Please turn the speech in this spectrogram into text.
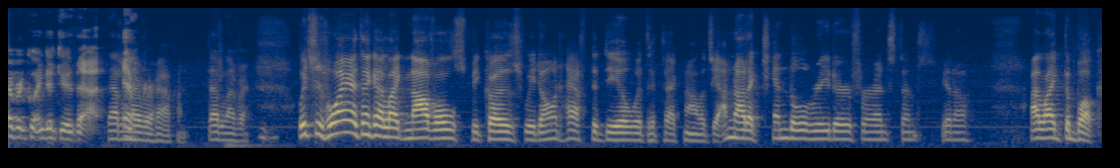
ever going to do that. That'll ever. never happen. That'll never. Mm-hmm. Which is why I think I like novels because we don't have to deal with the technology. I'm not a Kindle reader, for instance. You know, I like the book.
